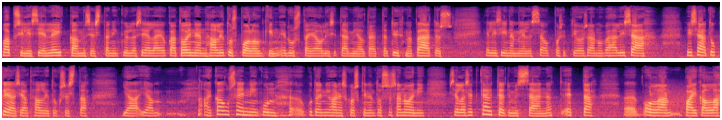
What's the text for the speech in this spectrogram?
lapsilisien leikkaamisesta, niin kyllä siellä joka toinen hallituspuolueenkin edustaja oli sitä mieltä, että tyhmä päätös. Eli siinä mielessä oppositio on saanut vähän lisää, lisää tukea sieltä hallituksesta. Ja, ja aika usein, niin kuin, kuten Johannes Koskinen tuossa sanoi, niin sellaiset käyttäytymissäännöt, että ollaan paikalla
